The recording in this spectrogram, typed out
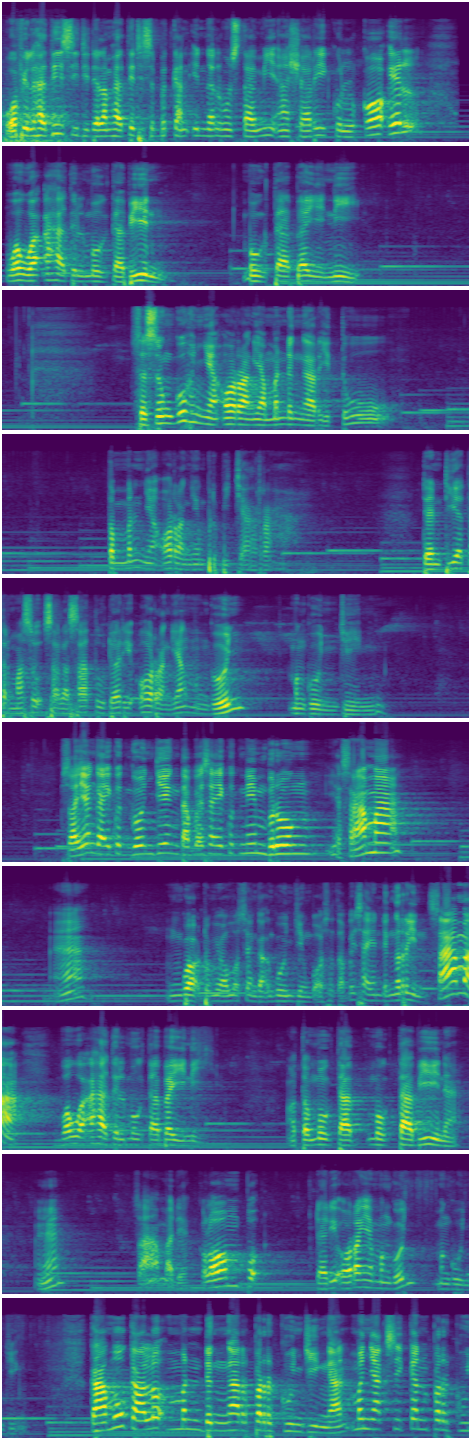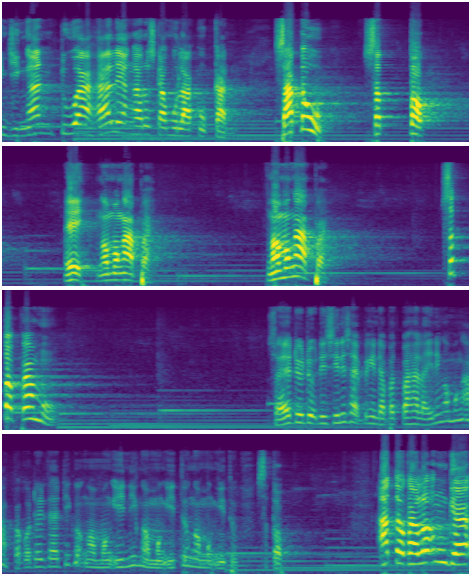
Wa fil hadis di dalam hadis disebutkan innal mustami'a syarikul qail wa huwa ahadul mughtabin. Mughtabaini. Sesungguhnya orang yang mendengar itu temannya orang yang berbicara. Dan dia termasuk salah satu dari orang yang menggun menggunjing. Saya nggak ikut gonjing, tapi saya ikut nimbrung. Ya sama. Hah? Enggak demi Allah saya nggak gunjing Pak tapi saya dengerin. Sama. Bahwa ahadul muktabaini atau muktab muktabina. Ya? Sama dia, kelompok dari orang yang menggun, menggunjing. Kamu kalau mendengar pergunjingan, menyaksikan pergunjingan, dua hal yang harus kamu lakukan. Satu, stop. Eh, ngomong apa? Ngomong apa? Stop kamu. Saya duduk di sini, saya ingin dapat pahala. Ini ngomong apa? Kok dari tadi kok ngomong ini, ngomong itu, ngomong itu. Stop. Atau kalau enggak,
